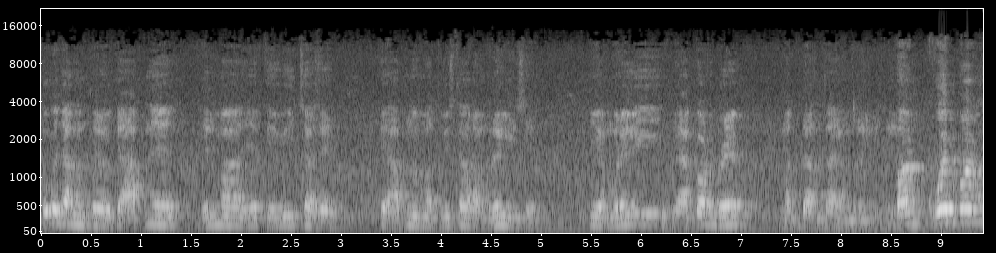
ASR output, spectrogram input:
ખૂબ જ આનંદ થયો કે આપને દિલમાં એક એવી ઈચ્છા છે કે આપનો મત વિસ્તાર અમરેલી છે. એ અમરેલી રેકોર્ડ બ્રેક મતદાન થાય અમરેલી પણ કોઈ પણ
